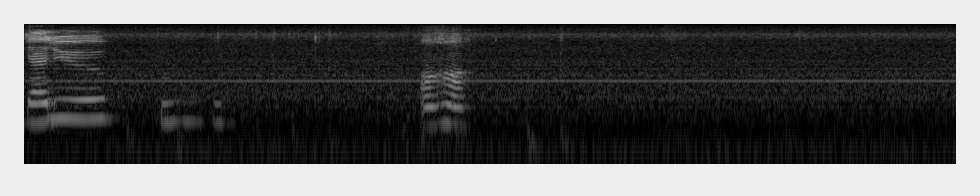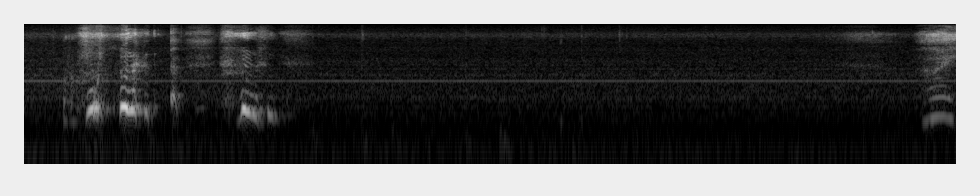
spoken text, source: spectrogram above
Geliyor. Aha. Ay.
